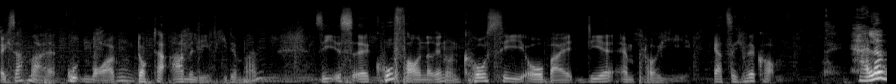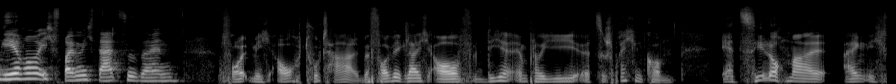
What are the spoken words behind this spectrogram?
Ich sag mal, guten Morgen, Dr. Amelie Wiedemann. Sie ist äh, Co-Founderin und Co-CEO bei Dear Employee. Herzlich willkommen. Hallo Gero, ich freue mich da zu sein. Freut mich auch total. Bevor wir gleich auf Dear Employee äh, zu sprechen kommen, erzähl doch mal eigentlich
